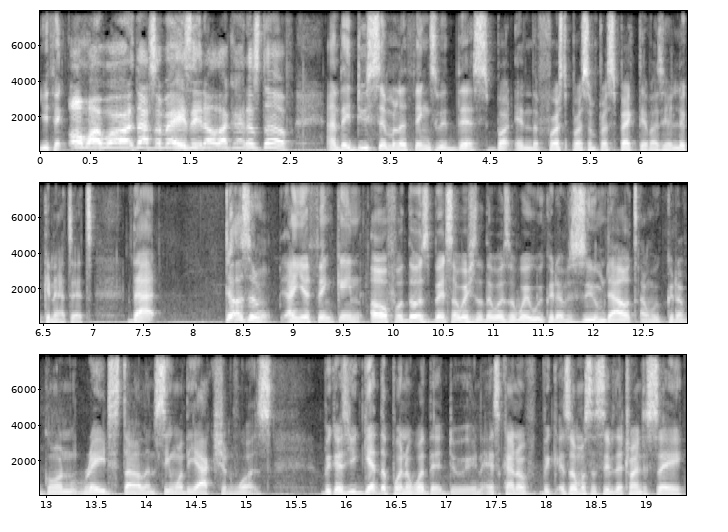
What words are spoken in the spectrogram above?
You think, oh my word, that's amazing, all that kind of stuff. And they do similar things with this, but in the first person perspective as you're looking at it. That doesn't and you're thinking oh for those bits i wish that there was a way we could have zoomed out and we could have gone raid style and seen what the action was. Because you get the point of what they're doing. It's kind of it's almost as if they're trying to say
